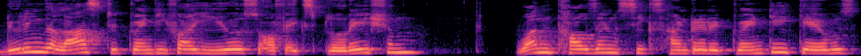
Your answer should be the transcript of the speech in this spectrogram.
During the last 25 years of exploration, 1620 caves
